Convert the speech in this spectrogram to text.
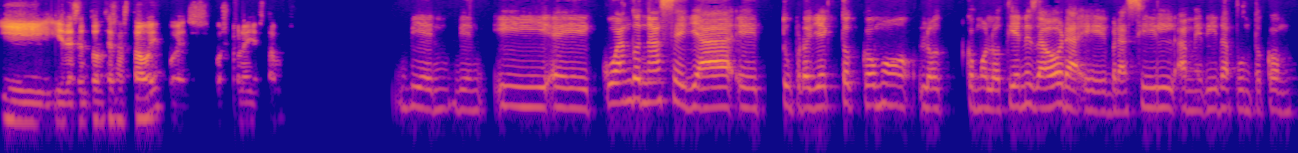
Y, desde entonces hasta hoy, pues, pues con ello estamos. Bien, bien. ¿Y eh, cuándo nace ya eh, tu proyecto? ¿Cómo lo, cómo lo tienes ahora? Eh, brasilamedida.com.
